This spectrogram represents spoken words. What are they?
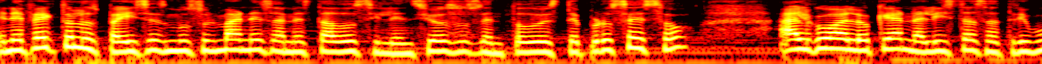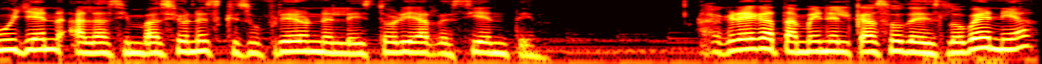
En efecto, los países musulmanes han estado silenciosos en todo este proceso, algo a lo que analistas atribuyen a las invasiones que sufrieron en la historia reciente. Agrega también el caso de Eslovenia,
